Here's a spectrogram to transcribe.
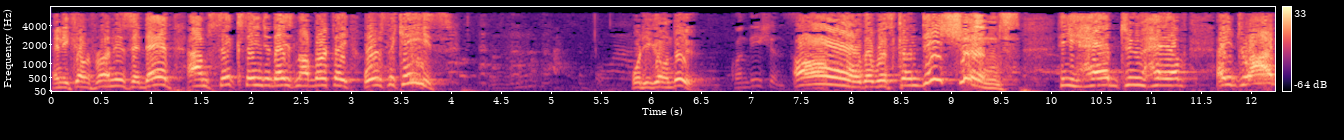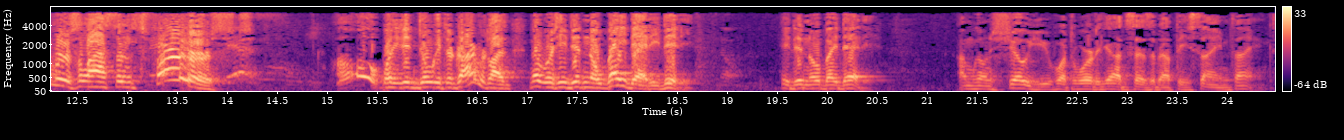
And he comes running and said, Dad, I'm 16. Today's my birthday. Where's the keys? What are you going to do? Conditions. Oh, there was conditions. He had to have a driver's license first. Oh, well, he didn't go get the driver's license. In other words, he didn't obey Daddy, did he? No. He didn't obey Daddy. I'm going to show you what the Word of God says about these same things.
